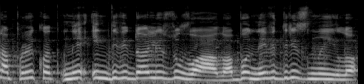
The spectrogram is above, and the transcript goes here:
наприклад, не індивідуалізувало або не відрізнило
